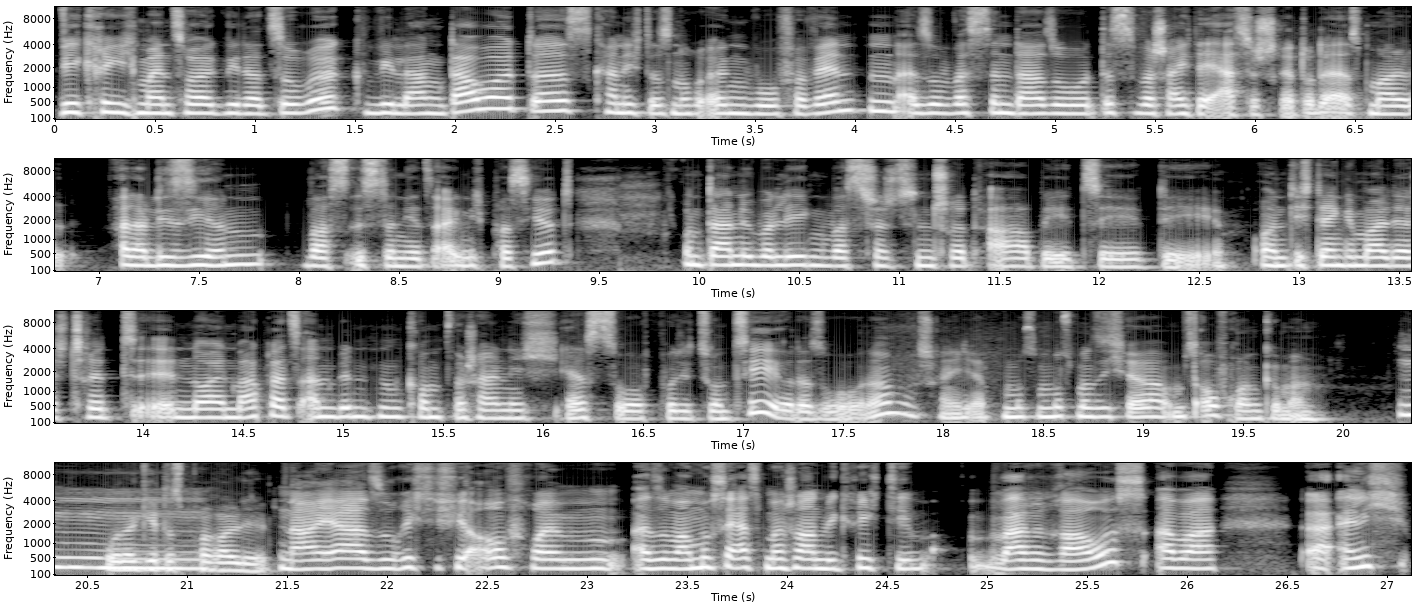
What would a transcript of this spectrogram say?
Wie kriege ich mein Zeug wieder zurück? Wie lange dauert das? Kann ich das noch irgendwo verwenden? Also, was sind da so, das ist wahrscheinlich der erste Schritt. Oder erstmal analysieren, was ist denn jetzt eigentlich passiert? Und dann überlegen, was sind Schritt A, B, C, D. Und ich denke mal, der Schritt einen neuen Marktplatz anbinden kommt wahrscheinlich erst so auf Position C oder so, oder? Wahrscheinlich muss, muss man sich ja ums Aufräumen kümmern. Oder geht das mm, parallel? Naja, so richtig viel aufräumen. Also man muss ja erstmal schauen, wie kriege ich die Ware raus. Aber äh, eigentlich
